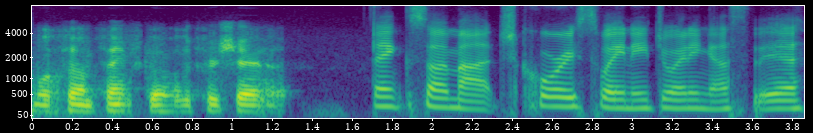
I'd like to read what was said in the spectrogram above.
Awesome. Thanks, guys. Appreciate it. Thanks so much. Cory Sweeney joining us there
